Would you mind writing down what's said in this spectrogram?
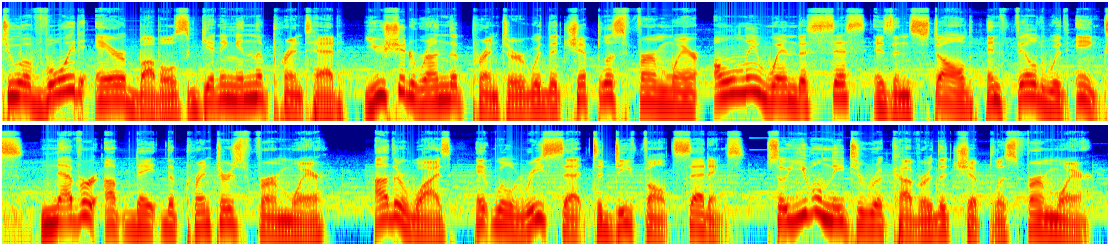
To avoid air bubbles getting in the printhead, you should run the printer with the chipless firmware only when the CISS is installed and filled with inks. Never update the printer's firmware, otherwise it will reset to default settings, so you will need to recover the chipless firmware.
